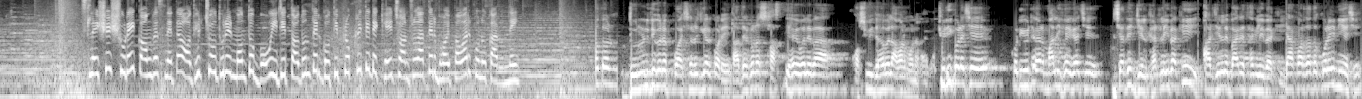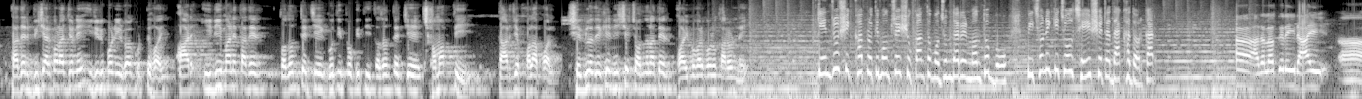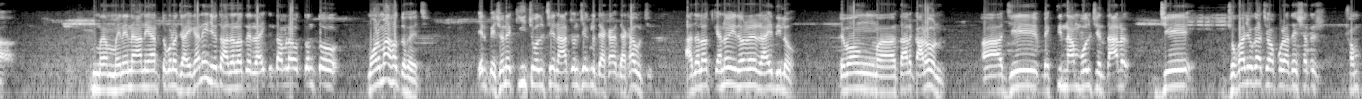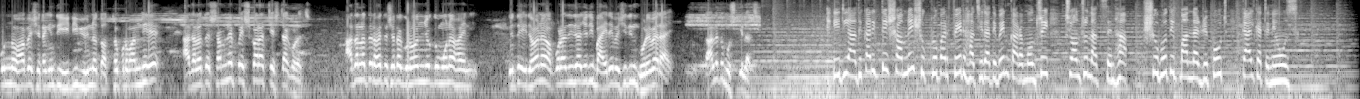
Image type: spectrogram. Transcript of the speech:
শ্লেষের সুরে কংগ্রেস নেতা অধীর চৌধুরীর মন্তব্য ইডির তদন্তের গতি প্রকৃতি দেখে চন্দ্রনাথের ভয় পাওয়ার কোনো কারণ নেই। দুর্নীতি করে পয়সা রোজগার করে তাদের কোনো শাস্তি হয় বলে বা অসুবিধা হবে বলে আমার মনে হয় চুরি করেছে কোটি কোটি টাকার মালিক হয়ে গেছে যাদের জেল খাটলেই বাকি আর জেলের বাইরে থাকলেই বাকি যা কর্তা তো করেই নিয়েছে। তাদের বিচার করার জন্য ইডির উপর নির্ভর করতে হয়। আর ইডি মানে তাদের তদন্তের যে গতি প্রকৃতি, তদন্তের যে সমাপ্তি তার যে ফলাফল সেগুলো দেখে নিশ্চয়ই চন্দ্রনাথের ভয় পাওয়ার কোনো কারণ নেই। কেন্দ্রীয় শিক্ষা প্রতিমন্ত্রী সুকান্ত মজুমদারের মন্তব্য পিছনে কি চলছে সেটা দেখা দরকার। আদালতের এই রায় মেনে না নেওয়ার তো কোনো জায়গা নেই যেহেতু আদালতের রায় কিন্তু আমরা অত্যন্ত মর্মাহত হয়েছি। এর পেছনে কি চলছে না চলছে এগুলো দেখা দেখা উচিত। আদালত কেন এই ধরনের রায় দিল এবং তার কারণ যে ব্যক্তির নাম বলছেন, তার যে যোগাযোগ আছে অপরাধের সাথে সম্পূর্ণভাবে, সেটা কিন্তু ইডি বিভিন্ন তথ্য প্রমাণ দিয়ে আদালতের সামনে পেশ করার চেষ্টা করেছে। আদালতের হয়তো সেটা গ্রহণযোগ্য মনে হয়নি, কিন্তু এই ধরনের অপরাধীরা যদি বাইরে বেশি দিন ঘুরে বেড়ায়, তাহলে তো মুশকিল আছে। ইডি আধিকারিকদের সামনে শুক্রবার ফের হাজিরা দেবেন কারামন্ত্রী চন্দ্রনাথ সিনহা। শুভদীপ মান্নার রিপোর্ট ক্যালকাটা নিউজ।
